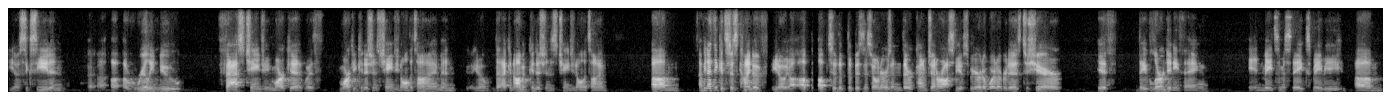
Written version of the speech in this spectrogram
you know succeed in a, a, a really new fast changing market with market conditions changing all the time and you know the economic conditions changing all the time. Um, i mean i think it's just kind of you know up up to the, the business owners and their kind of generosity of spirit or whatever it is to share if they've learned anything and made some mistakes maybe um,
